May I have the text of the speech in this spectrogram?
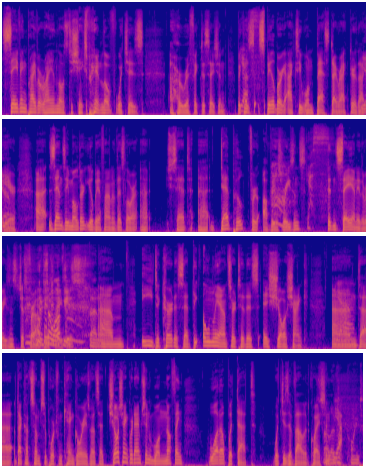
Saving Private Ryan lost to Shakespeare in Love, which is a horrific decision because Yes. Spielberg actually won Best Director that Yeah. year. Uh, Zenzi Mulder, you'll be a fan of this, Laura. Uh, she said uh, Deadpool for obvious reasons. yes. Didn't say any of the reasons, just for They're obvious so reasons. obvious that Um, E. De Curtis said the only answer to this is Shawshank. Yeah. And uh, that got some support from Ken Gorey as well. Said Shawshank Redemption won nothing. What up with that? Which is a valid question. solid Yeah. point.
